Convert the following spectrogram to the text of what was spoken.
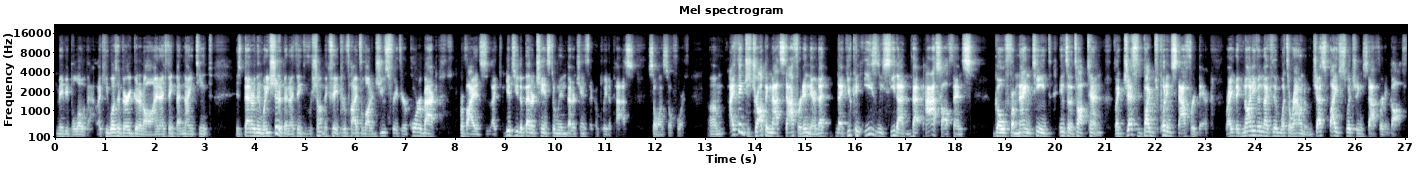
maybe below that. Like he wasn't very good at all. And I think that 19th is better than what he should have been. I think Sean McVay provides a lot of juice for if you're a quarterback, provides like gives you the better chance to win, better chance to complete a pass, so on and so forth. Um, I think just dropping Matt Stafford in there, that like you can easily see that that pass offense go from 19th into the top 10, like just by putting Stafford there, right? Like not even like what's around him, just by switching Stafford and Goff.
